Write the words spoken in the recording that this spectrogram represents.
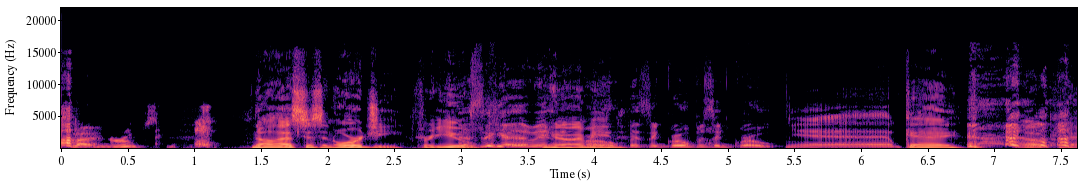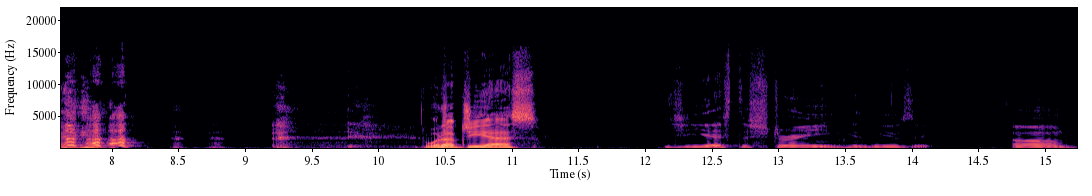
It's not groups. No, that's just an orgy for you. I mean, You know what I mean? It's a group. It's a group. Yeah. Okay. Okay. what up, GS? GS the stream his music. Um,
